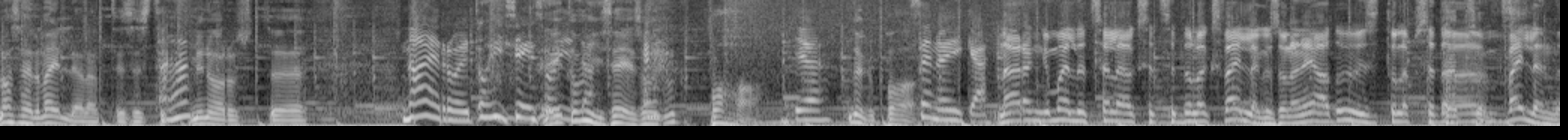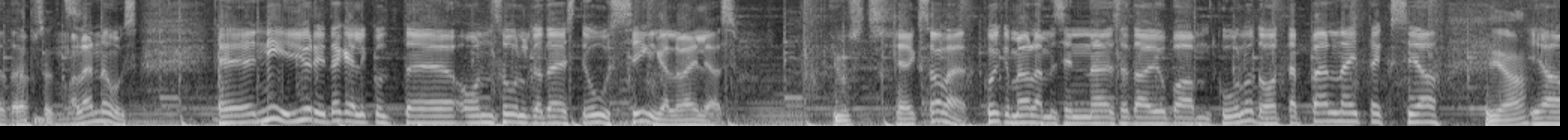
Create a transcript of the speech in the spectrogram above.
lasen välja alati, sest et Aha. minu arust naeru ei tohi sees hoida. ei tohi sees hoida, paha yeah.. midagi paha. see on õige. naer ongi mõeldud selle jaoks, et see tuleks välja, kui sul on hea tuju, siis tuleb seda Täpselt. väljendada. ma olen nõus. nii, Jüri, tegelikult on sul ka täiesti uus singel väljas just. eks ole, kuigi me oleme siin äh, seda juba kuulnud Otepääl näiteks ja, ja., ja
